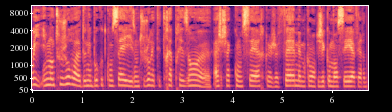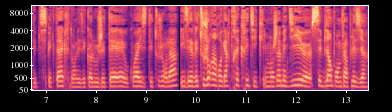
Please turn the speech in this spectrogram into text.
Oui, ils m'ont toujours euh, donné beaucoup de conseils. Ils ont toujours été très présents euh, à chaque concert que je fais, même quand j'ai commencé à faire des petits spectacles dans les écoles où j'étais ou quoi. Ils étaient toujours là. Ils avaient toujours un regard très critique. Ils m'ont jamais dit euh, c'est bien pour me faire plaisir.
